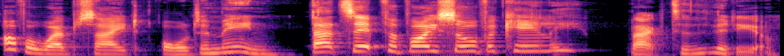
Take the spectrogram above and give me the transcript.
of a website or domain. That's it for VoiceOver Kaylee. Back to the video.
